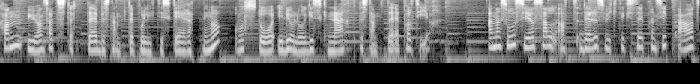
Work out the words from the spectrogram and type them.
kan uansett støtte bestemte politiske retninger og stå ideologisk nært bestemte partier. NSO sier selv at deres viktigste prinsipp er at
